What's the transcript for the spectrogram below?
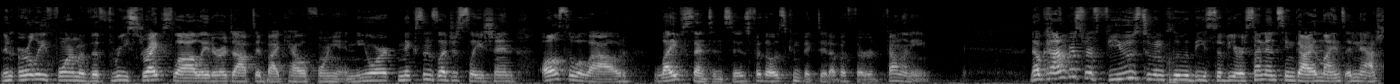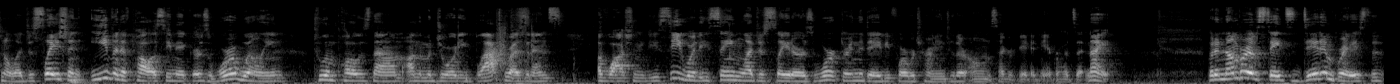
an early form of the three strikes law later adopted by California and New York, Nixon's legislation also allowed life sentences for those convicted of a third felony. Now, Congress refused to include these severe sentencing guidelines in national legislation, even if policymakers were willing to impose them on the majority black residents of Washington, D.C., where these same legislators worked during the day before returning to their own segregated neighborhoods at night. But a number of states did embrace the,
